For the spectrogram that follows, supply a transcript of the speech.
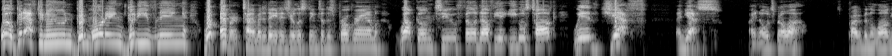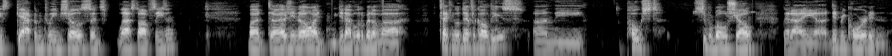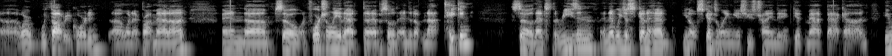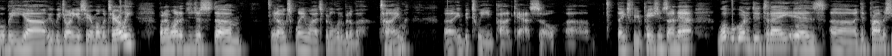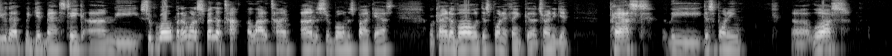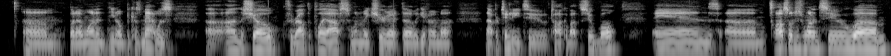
Well, good afternoon, good morning, good evening, whatever time of the day it is you're listening to this program. Welcome to Philadelphia Eagles Talk with Geoff. And yes, I know it's been a while. It's probably been the longest gap in between shows since last off season. But uh, as you know, I we did have a little bit of uh, technical difficulties on the post Super Bowl show that I uh, did record and uh, or we thought recorded uh, when I brought Matt on, and um, so unfortunately that uh, episode ended up not taking. So that's the reason. And then we just kind of had you know scheduling issues trying to get Matt back on. He will be uh, he'll be joining us here momentarily, but I wanted to just um, you know explain why it's been a little bit of a time uh, in between podcasts. So um, thanks for your patience on that what we're going to do today is uh, I did promise you that we'd get Matt's take on the Super Bowl, but I don't want to spend a, to- a lot of time on the Super Bowl in this podcast. We're kind of all at this point, I think, uh, trying to get past the disappointing uh, loss. Um, but I wanted, you know, because Matt was uh, on the show throughout the playoffs, I want to make sure that uh, we give him a, an opportunity to talk about the Super Bowl. And um, also just wanted to. Um,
